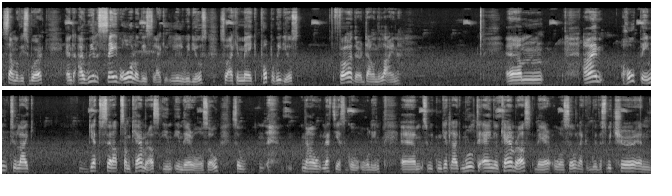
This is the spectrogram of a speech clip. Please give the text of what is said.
some of this work and I will save all of these like little videos so I can make proper videos further down the line. Um, I'm hoping to like get set up some cameras in in there also. So now let's just go all in um, so we can get like multi-angle cameras there also like with the switcher and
